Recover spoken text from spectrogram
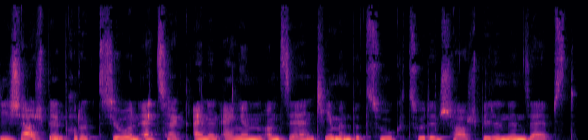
Die Schauspielproduktion erzeugt einen engen und sehr intimen Bezug zu den Schauspielenden selbst.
